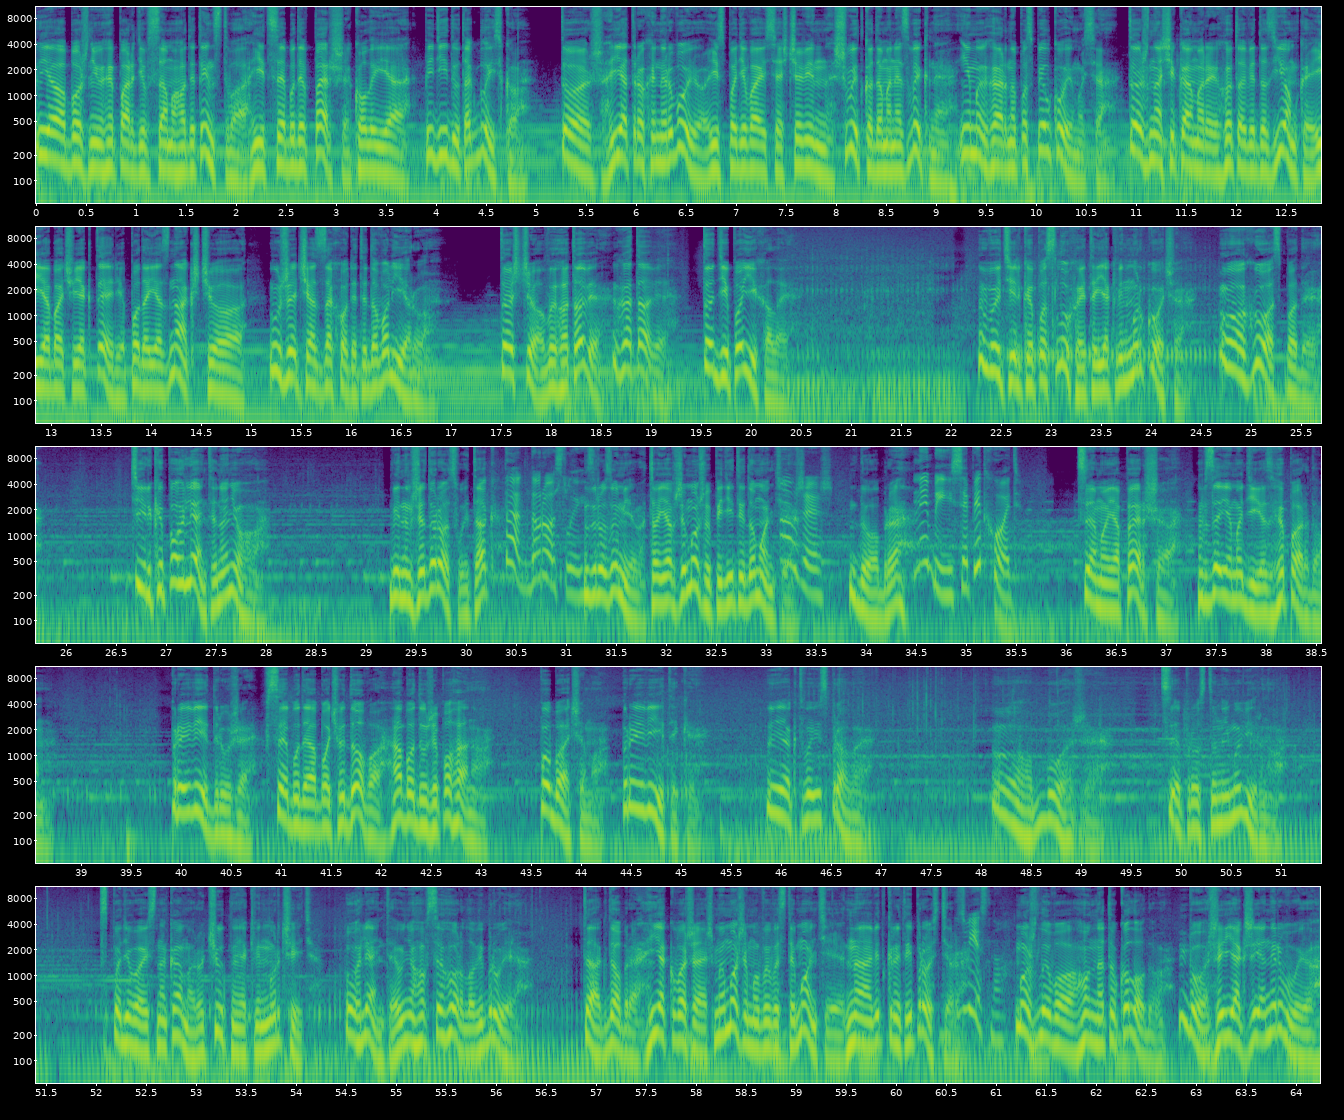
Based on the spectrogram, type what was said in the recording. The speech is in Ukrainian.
Я обожнюю гепардів з самого дитинства, і це буде вперше, коли я підійду так близько. Тож я трохи нервую і сподіваюся, що він швидко до мене звикне, і ми гарно поспілкуємося. Тож наші камери готові до зйомки, і я бачу, як Террі подає знак, що уже час заходити до вольєру. То що, ви готові? Готові. Тоді поїхали. Ви тільки послухайте, як він муркоче. О, господи! Тільки погляньте на нього. Він вже дорослий, так? Так, дорослий. Зрозумів, то я вже можу підійти до Монті. А вже ж. Добре. Не бійся, підходь. Це моя перша взаємодія з гепардом. Привіт, друже. Все буде або чудово, або дуже погано. Побачимо. Привітики. Як твої справи? О, Боже. Це просто неймовірно. Сподіваюсь, на камеру чутно, як він мурчить. Погляньте, у нього все горло вібрує. Так, добре, як вважаєш, ми можемо вивести Монті на відкритий простір? Звісно. Можливо, он на ту колоду. Боже, як же я нервую.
